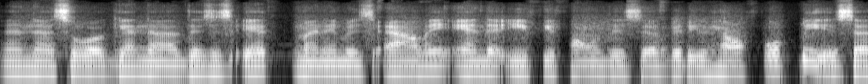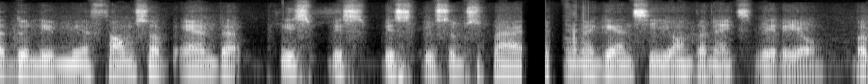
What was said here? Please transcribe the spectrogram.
And uh, so again uh, this is it. My name is ali and uh, if you found this video helpful please do leave me a thumbs up and please please please do subscribe. And again see you on the next video. Bye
